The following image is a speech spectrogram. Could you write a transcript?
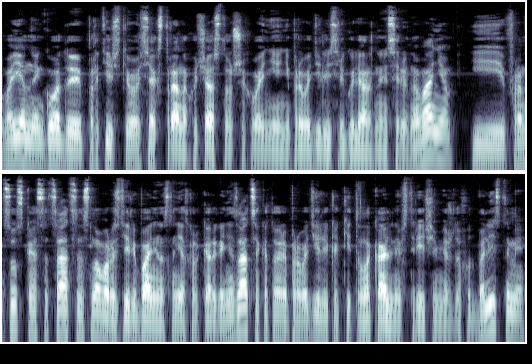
военные годы практически во всех странах, участвовавших в войне, не проводились регулярные соревнования, и французская ассоциация снова раздеребанилась на несколько организаций, которые проводили какие-то локальные встречи между футболистами.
